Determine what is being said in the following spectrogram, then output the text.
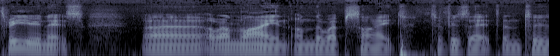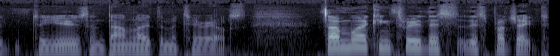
three units uh, are online on the website, to visit and to, to use and download the materials. So I'm working through this, this project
